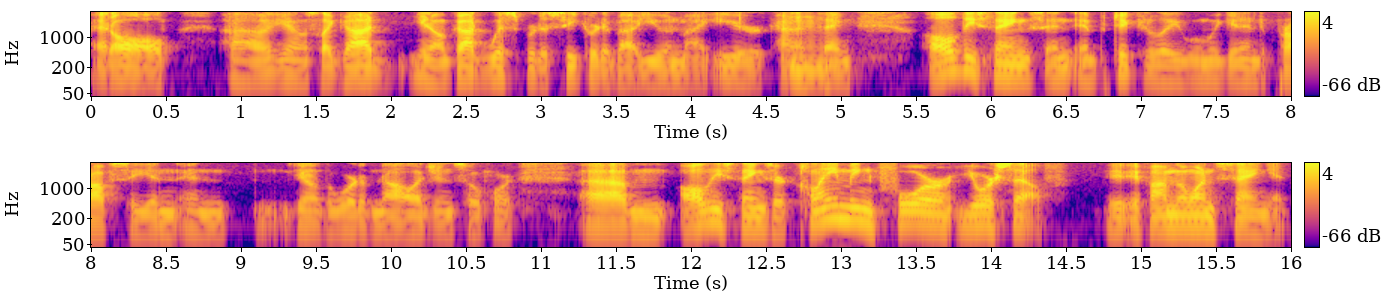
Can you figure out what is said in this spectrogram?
at all. Uh, you know, it's like God, you know, God whispered a secret about you in my ear, kind of thing. All these things, and, and particularly when we get into prophecy and, and you know the word of knowledge and so forth, um, all these things are claiming for yourself. If I'm the one saying it,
